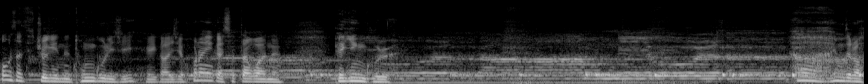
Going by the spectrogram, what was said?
호암사 뒤쪽에 있는 동굴이지. 여기가 이제 호랑이가 있었다고 하는 백인굴. 하 힘들어.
